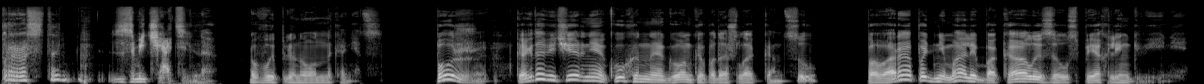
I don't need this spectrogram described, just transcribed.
«Просто замечательно!» — выплюнул он наконец. Позже, когда вечерняя кухонная гонка подошла к концу, повара поднимали бокалы за успех лингвини.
